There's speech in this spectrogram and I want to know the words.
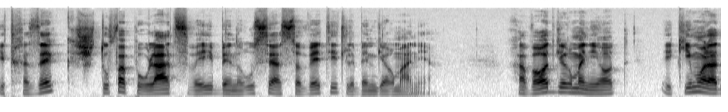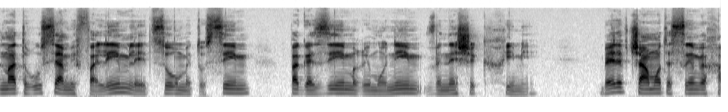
התחזק שיתוף הפעולה הצבאי בין רוסיה הסובייטית לבין גרמניה. חברות גרמניות הקימו על אדמת רוסיה מפעלים לייצור מטוסים, פגזים, רימונים ונשק כימי. ב-1925,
